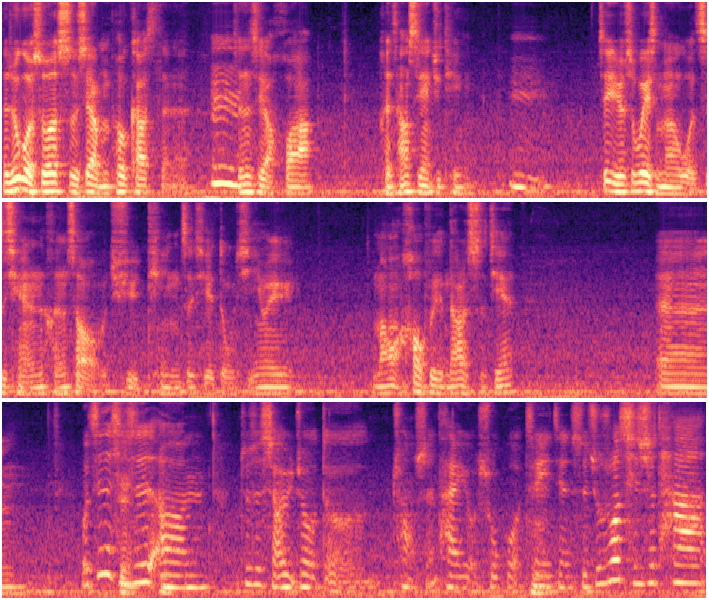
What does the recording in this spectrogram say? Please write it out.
那如果说是像我们 Podcast 呢，嗯真的是要花很长时间去听。嗯这也就是为什么我之前很少去听这些东西，因为往往耗费很大的时间。嗯，我记得其实嗯，就是小宇宙的创始人他也有说过这一件事，就是说其实他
